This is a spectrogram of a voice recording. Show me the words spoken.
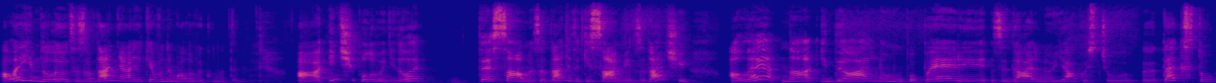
Але їм дали оце завдання, яке вони мали виконати. А іншій половині дали те саме завдання, такі самі задачі, але на ідеальному папері з ідеальною якостю е, тексту.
